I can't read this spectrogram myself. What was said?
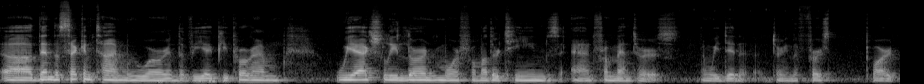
Uh, then the second time we were in the VIP program, we actually learned more from other teams and from mentors than we did during the first part.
